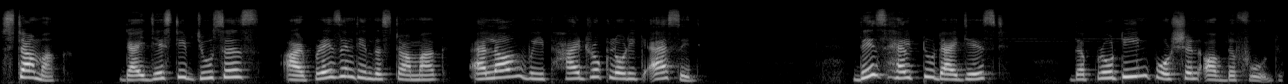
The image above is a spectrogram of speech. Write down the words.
Stomach. Digestive juices are present in the stomach along with hydrochloric acid. These help to digest the protein portion of the food.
